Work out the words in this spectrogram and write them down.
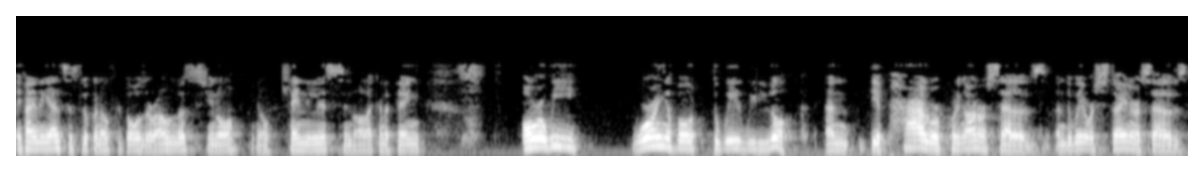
if anything else, it's looking out for those around us, you know, you know, cleanliness and all that kind of thing. Or are we worrying about the way we look and the apparel we're putting on ourselves and the way we're styling ourselves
